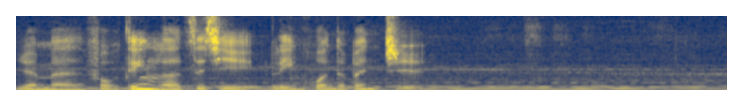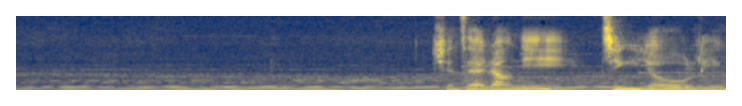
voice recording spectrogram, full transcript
人们否定了自己灵魂的本质。现在让你。经由灵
